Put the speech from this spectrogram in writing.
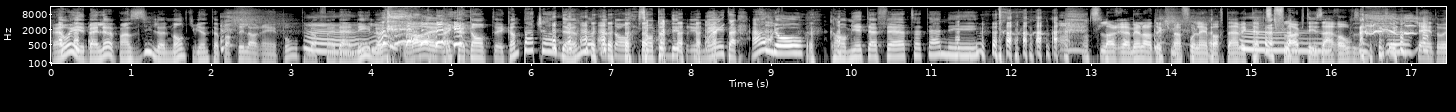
Ben oui, ben là, pense-y, là, le monde qui vient de te porter leur impôt puis leur fin d'année, là. Ah Fait que t'as ton- t'es comme Patch Adam, là, t'as ton- ils sont tous déprimés. T'as, Allô, combien t'as fait cette année? tu leur remets leur document full important avec ta petite fleur puis tes arroses. Tiens, toi.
